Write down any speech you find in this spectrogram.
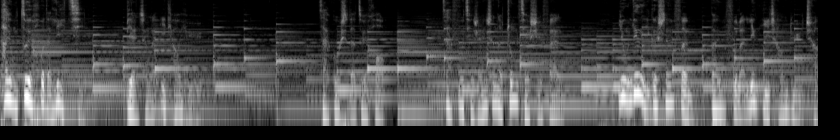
他用最后的力气。变成了一条鱼，在故事的最后，在父亲人生的终结时分，用另一个身份奔赴了另一场旅程。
